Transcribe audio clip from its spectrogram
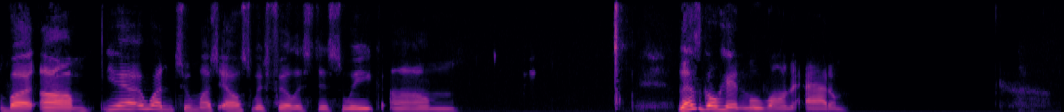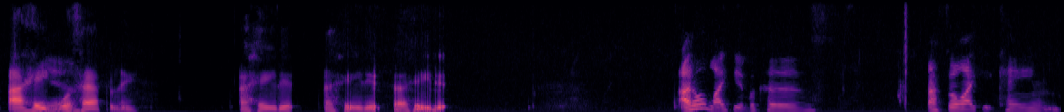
But um, yeah, it wasn't too much else with Phyllis this week. Um, let's go ahead and move on to Adam. I hate Yeah. what's happening. I hate it. I hate it. I hate it. I don't like it because I feel like it came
